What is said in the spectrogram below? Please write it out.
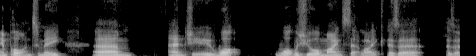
important to me. Um, and you, what what was your mindset like as a as a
